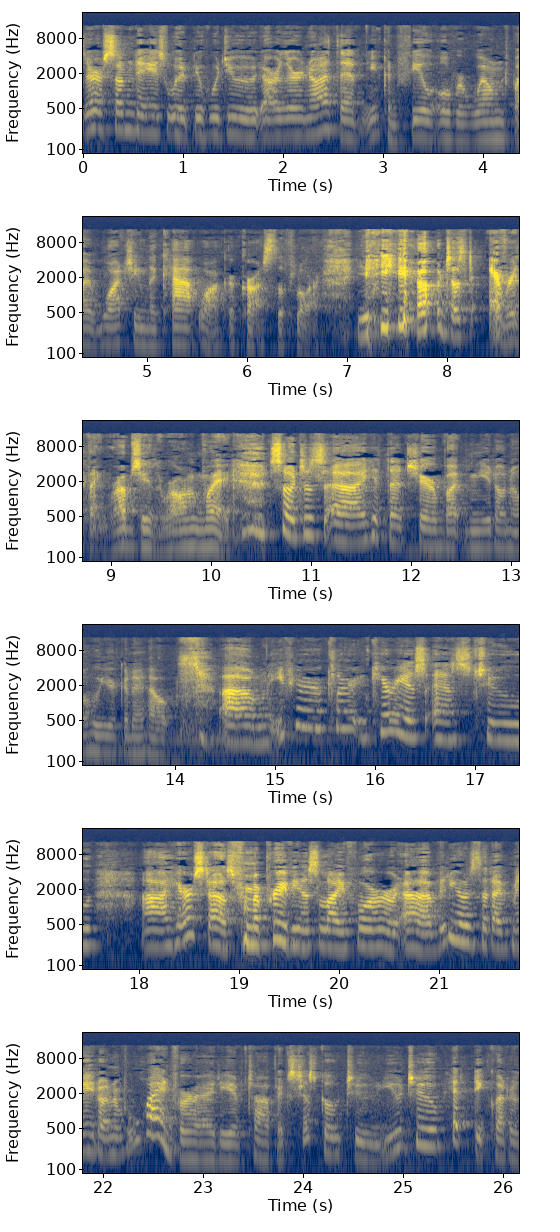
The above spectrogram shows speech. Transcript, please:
there are some days would would you are there not that you can feel overwhelmed by watching the cat walk across the floor. You, you know, just everything rubs you the wrong way. So just uh, hit that share button. You don't know who you're going to help. Um, if you're curious as to uh, hairstyles from a previous life or uh, videos that I've made on a wide variety of topics, just go to YouTube, hit declutter,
